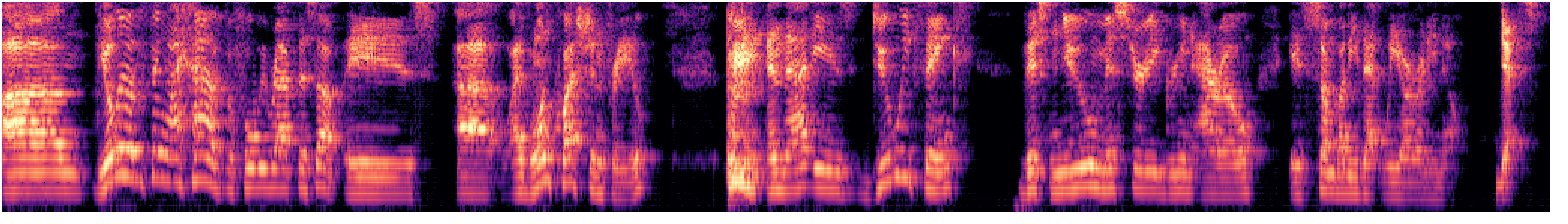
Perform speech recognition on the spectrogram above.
Um, the only other thing I have before we wrap this up is uh, I have one question for you, and that is: Do we think this new mystery Green Arrow is somebody that we already know, Yes.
